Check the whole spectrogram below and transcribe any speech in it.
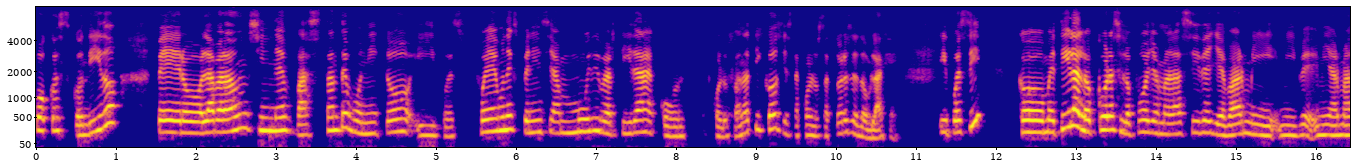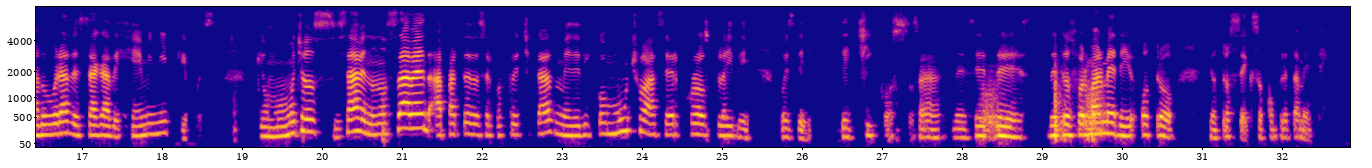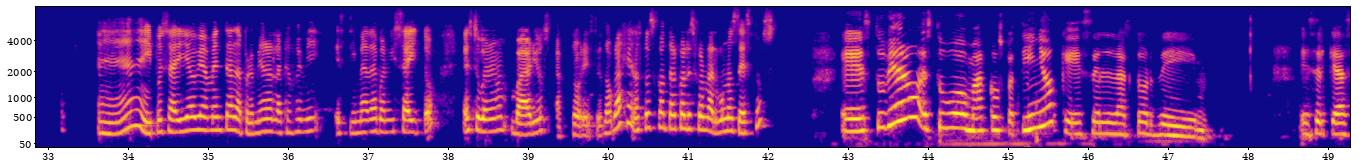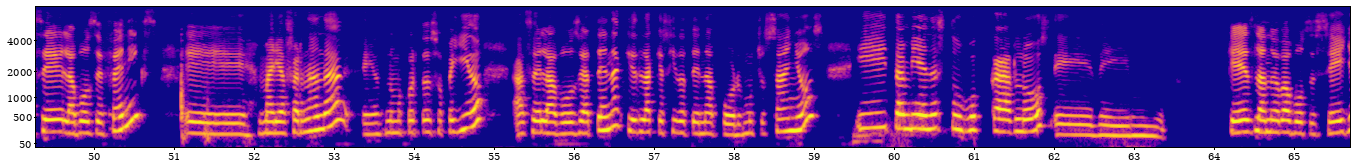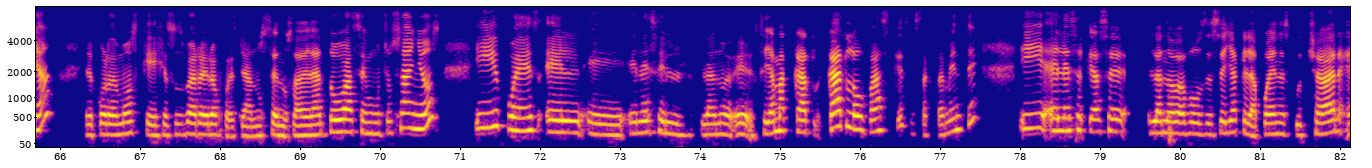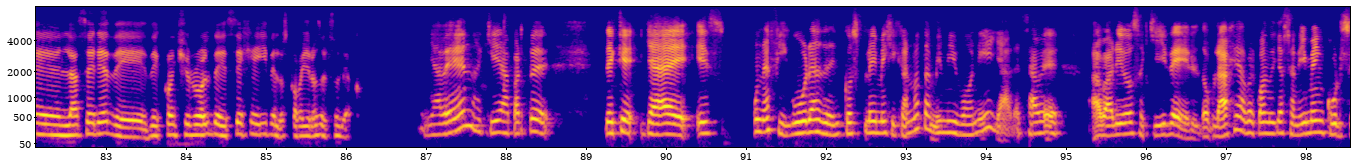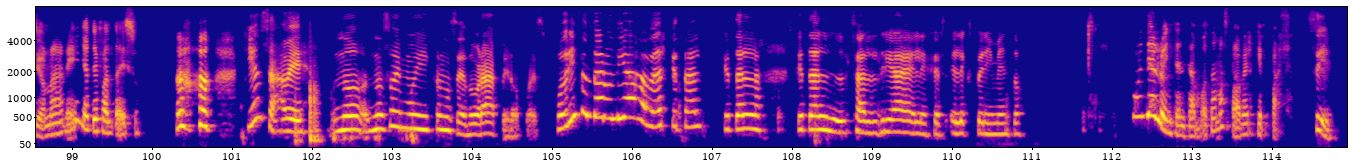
poco escondido, pero la verdad un cine bastante bonito y pues fue una experiencia muy divertida con, con los fanáticos y hasta con los actores de doblaje. Y pues sí, cometí la locura, si lo puedo llamar así, de llevar mi, mi, armadura de saga de Géminis, que pues como muchos saben o no saben, aparte de hacer cosplay chicas, me dedico mucho a hacer crossplay de, pues de, de chicos, o sea, de, de, de transformarme de otro, de otro sexo completamente. Eh, y pues ahí obviamente a la premiera a la que fue mi estimada Bonnie Saito, estuvieron varios actores de doblaje. ¿Nos puedes contar cuáles fueron algunos de estos? estuvieron, estuvo Marcos Patiño, que es el actor de es el que hace la voz de Fénix. Eh, María Fernanda, eh, no me acuerdo de su apellido, hace la voz de Atena, que es la que ha sido Atena por muchos años. Y también estuvo Carlos, eh, de, mm, que es la nueva voz de Sella. Recordemos que Jesús Barrero, pues ya no se nos adelantó hace muchos años. Y pues él, él es el, la, se llama Carlos Vázquez, exactamente y él es el que hace la nueva voz de Sella que la pueden escuchar en la serie de, de Crunchyroll de CGI de los Caballeros del Zodiaco. Ya ven, aquí aparte de, que ya es una figura del cosplay mexicano, también mi Bonnie ya le sabe a varios aquí del doblaje, a ver cuándo ya se anima a incursionar, ¿eh? Ya te falta eso. ¿Quién sabe? No, no soy muy conocedora, pero pues podría intentar un día a ver qué tal. ¿Qué tal, qué tal saldría el, el experimento? Pues ya lo intentamos, nada más para ver qué pasa. Sí.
